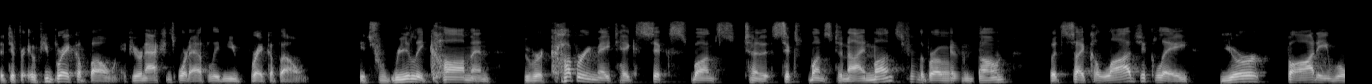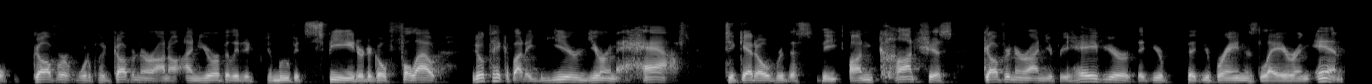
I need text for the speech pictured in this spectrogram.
a different. If you break a bone, if you're an action sport athlete and you break a bone, it's really common. The recovery may take six months to six months to nine months from the broken bone, but psychologically, your body will govern will put a governor on on your ability to, to move its speed or to go full out. It'll take about a year, year and a half to get over this the unconscious governor on your behavior that your that your brain is layering in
